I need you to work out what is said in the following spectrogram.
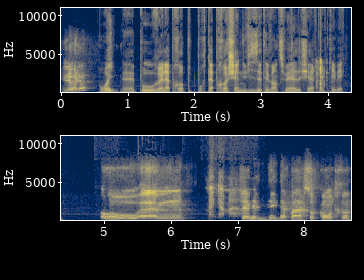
Là, là? Oui, euh, pour, la pro- pour ta prochaine visite éventuelle chez Arcade Québec. Oh, euh, j'avais l'idée de faire sur contrat.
